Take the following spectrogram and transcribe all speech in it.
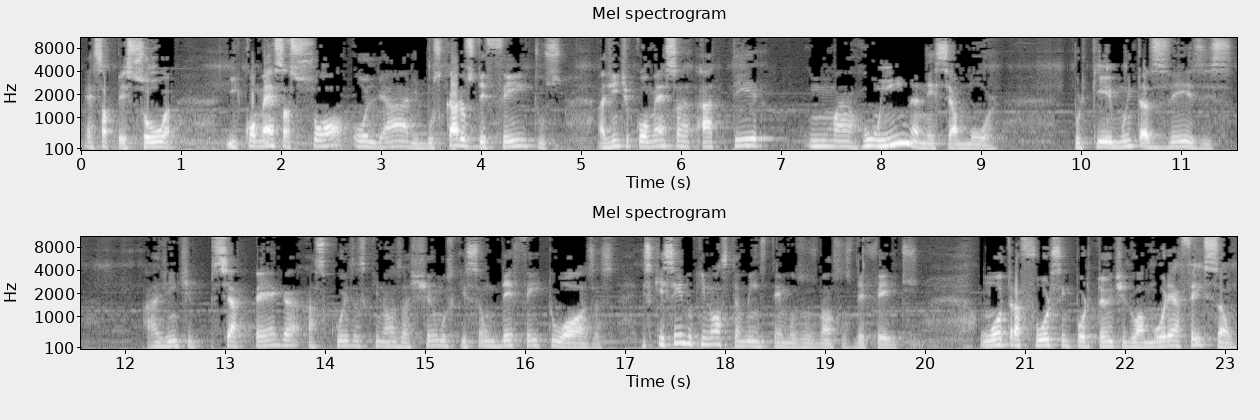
essa pessoa e começa só olhar e buscar os defeitos, a gente começa a ter uma ruína nesse amor. Porque muitas vezes a gente se apega às coisas que nós achamos que são defeituosas, esquecendo que nós também temos os nossos defeitos. Uma outra força importante do amor é a afeição.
